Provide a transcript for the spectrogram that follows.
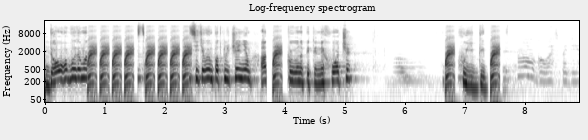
довго будемо з сітєвим підключенням, а нахуй воно піти не хоче. Хуй йди, блядь. О, господи.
